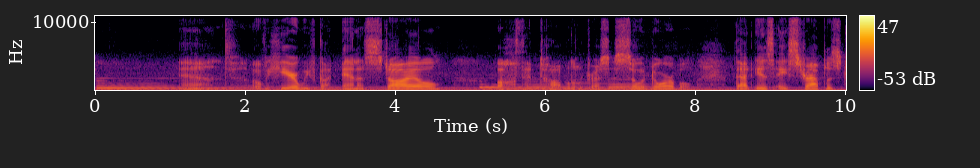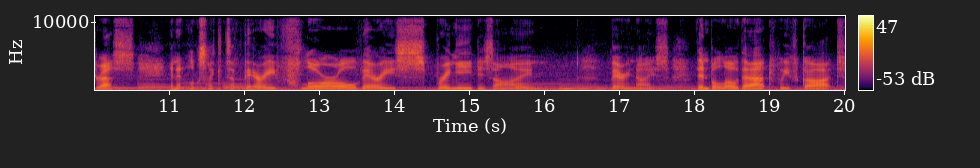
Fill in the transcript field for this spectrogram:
And over here we've got Anna Style. Oh, that top little dress is so adorable. That is a strapless dress, and it looks like it's a very floral, very springy design. Very nice. Then below that, we've got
